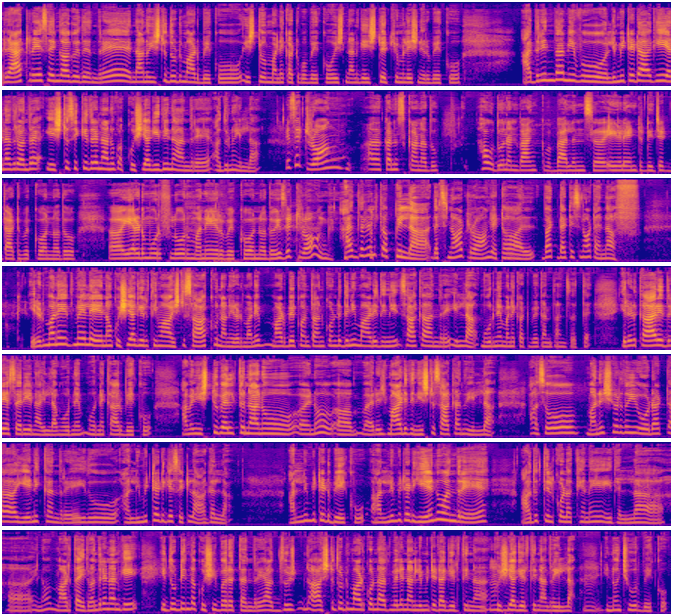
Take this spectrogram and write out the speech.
Rat race ಹೆಂಗಾಗಿದೆ ಅಂದರೆ ನಾನು ಇಷ್ಟು ದುಡ್ಡು ಮಾಡಬೇಕು ಇಷ್ಟು ಮನೆ ಕಟ್ಕೋಬೇಕು ಇಷ್ಟು ನನಗೆ ಇಷ್ಟು ಅಕ್ಯುಮುಲೇಷನ್ ಇರಬೇಕು. ಅದರಿಂದ ನೀವು ಲಿಮಿಟೆಡ್ ಆಗಿ ಏನಾದರೂ ಅಂದರೆ ಎಷ್ಟು ಸಿಕ್ಕಿದ್ರೆ ನಾನು ಖುಷಿಯಾಗಿದ್ದೀನಾ ಅಂದರೆ ಅದೂ ಇಲ್ಲ. ಇಸ್ ಇಟ್ ರಾಂಗ್ ಕನಸು ಕಾಣೋದು? ಹೌದು ನನ್ನ ಬ್ಯಾಂಕ್ ಬ್ಯಾಲೆನ್ಸ್ ಏಳೆಂಟು ಡಿಜಿಟ್ ದಾಟಬೇಕು ಅನ್ನೋದು ಎರಡು ಮೂರು ಫ್ಲೋರ್ ಮನೆ ಇರಬೇಕು ಅನ್ನೋದು ಇಸ್ ಇಟ್ ರಾಂಗ್ ಅದರಲ್ಲಿ ತಪ್ಪಿಲ್ಲ. That's not wrong at all but that is not enough ಎರಡು ಮನೆ ಇದ್ಮೇಲೆ ನಾವು ಖುಷಿಯಾಗಿರ್ತೀವ ಇಷ್ಟು ಸಾಕು, ನಾನು ಎರಡು ಮನೆ ಮಾಡಬೇಕು ಅಂತ ಅಂದ್ಕೊಂಡಿದ್ದೀನಿ ಮಾಡಿದ್ದೀನಿ, ಸಾಕಾ? ಅಂದರೆ, ಇಲ್ಲ, ಮೂರನೇ ಮನೆ ಕಟ್ಟಬೇಕಂತ ಅನಿಸುತ್ತೆ. ಎರಡು ಕಾರ್ ಇದ್ದರೆ ಸರಿನಾ ಇಲ್ಲ, ಮೂರನೇ ಮೂರನೇ ಕಾರ್ ಬೇಕು. ಆಮೇಲೆ ಇಷ್ಟು ವೆಲ್ತ್ ನಾನು, ಏನೋ ಅರೇಂಜ್ ಮಾಡಿದ್ದೀನಿ, ಇಷ್ಟು ಸಾಕಂದ್ರೆ ಇಲ್ಲ. ಸೊ ಮನುಷ್ಯರದು ಈ ಓಡಾಟ ಏನಕ್ಕಂದರೆ, ಇದು ಅನ್ಲಿಮಿಟೆಡ್ಗೆ ಸೆಟ್ಲ್ ಆಗಲ್ಲ. ಅನ್ಲಿಮಿಟೆಡ್ ಬೇಕು. ಅನ್ಲಿಮಿಟೆಡ್ ಏನು ಅಂದರೆ ಅದು ತಿಳ್ಕೊಳ್ಳೋಕ್ಕೇ ಇದೆಲ್ಲ ಆ, ಏನೋ ಮಾಡ್ತಾ ಇದ್ವು. ಅಂದರೆ ನನಗೆ ಈ ದುಡ್ಡಿಂದ ಖುಷಿ ಬರುತ್ತಂದರೆ ಅದು ದುಡ್ಡು ಅಷ್ಟು ದುಡ್ಡು ಮಾಡ್ಕೊಂಡಾದ್ಮೇಲೆ ನಾನು ಲಿಮಿಟೆಡ್ ಆಗಿರ್ತೀನ ಖುಷಿಯಾಗಿರ್ತೀನ ಅಂದರೆ ಇಲ್ಲ. ಇನ್ನೊಂದು ಚೂರು ಬೇಕು.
